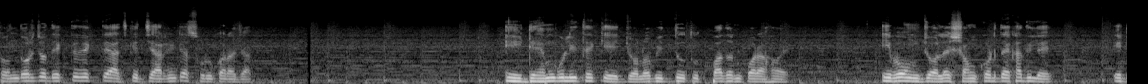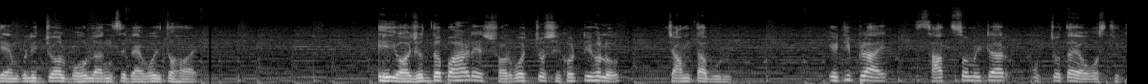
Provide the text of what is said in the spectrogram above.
সৌন্দর্য দেখতে দেখতে আজকের জার্নিটা শুরু করা যাক। এই ড্যামগুলি থেকে জলবিদ্যুৎ উৎপাদন করা হয় এবং জলের সংকট দেখা দিলে এই ড্যামগুলির জল বহুলাংশে ব্যবহৃত হয়। এই অযোধ্যা পাহাড়ের সর্বোচ্চ শিখরটি হল চামতাবুরু। এটি প্রায় সাতশো মিটার উচ্চতায় অবস্থিত।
